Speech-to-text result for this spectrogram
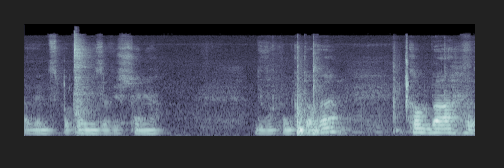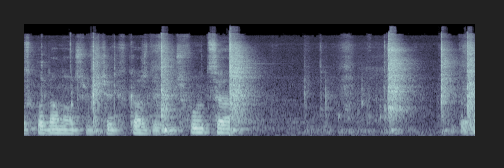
a więc spokojnie zawieszenia dwupunktowe. Kolba rozkładana oczywiście jak w każdej czwórce. Tutaj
